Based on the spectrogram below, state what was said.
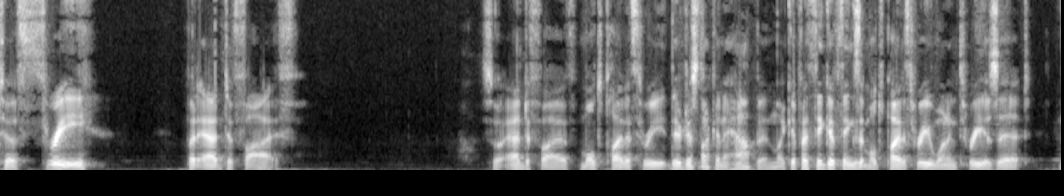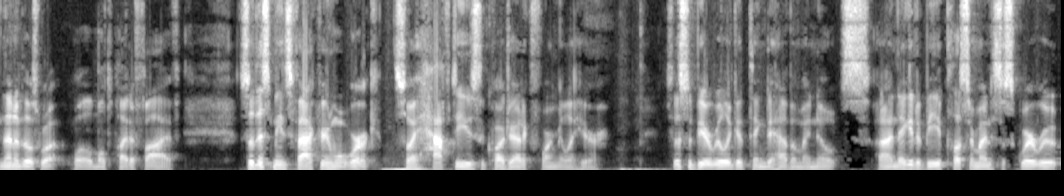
to 3, but add to 5. So add to 5, multiply to 3. They're just not going to happen. Like if I think of things that multiply to 3, 1 and 3 is it. None of those will, will multiply to 5. So this means factoring won't work, so I have to use the quadratic formula here. So this would be a really good thing to have in my notes. Uh, negative b plus or minus the square root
